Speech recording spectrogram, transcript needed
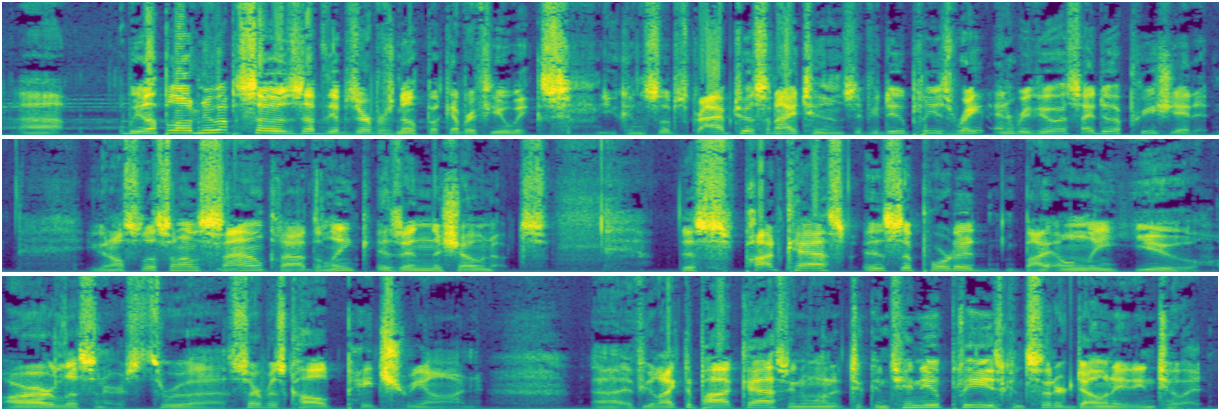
Uh, we upload new episodes of the Observer's Notebook every few weeks. You can subscribe to us on iTunes. If you do, please rate and review us. I do appreciate it. You can also listen on SoundCloud. The link is in the show notes. This podcast is supported by only you, our listeners, through a service called Patreon. Uh, if you like the podcast and want it to continue, please consider donating to it.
